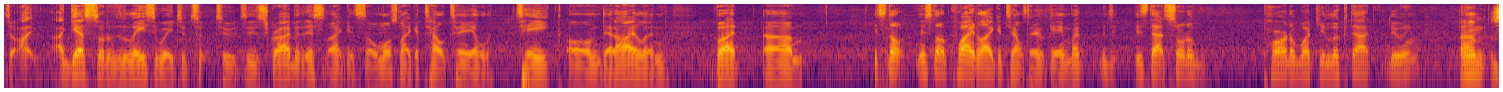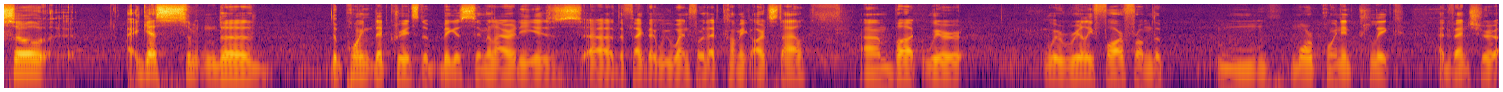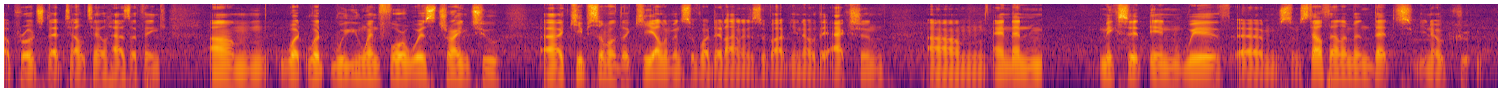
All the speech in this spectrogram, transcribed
So I, I guess sort of the lazy way to, to, to describe it is like it's almost like a telltale take on Dead Island, but um, it's not it's not quite like a telltale game. But is that sort of part of what you looked at doing? Um, so, I guess the the point that creates the biggest similarity is uh, the fact that we went for that comic art style, um, but we're we're really far from the more pointed click adventure approach that Telltale has. I think um, what what we went for was trying to uh, keep some of the key elements of what Dead Island is about. You know, the action, um, and then mix it in with um, some stealth element that you know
